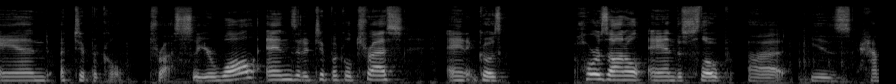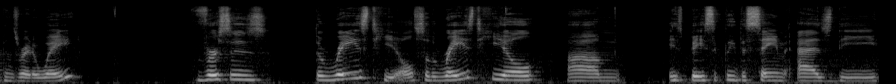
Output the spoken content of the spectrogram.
and a typical truss. So your wall ends at a typical truss and it goes horizontal and the slope uh, is happens right away versus the raised heel. So the raised heel um, is basically the same as the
